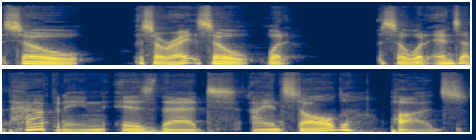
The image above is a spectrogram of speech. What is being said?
So so right so what so what ends up happening is that i installed pods.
